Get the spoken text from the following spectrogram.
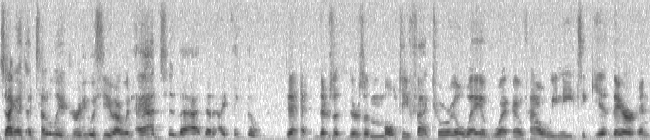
Zach, I, I, totally agree with you. I would add to that that I think the that there's a there's a multifactorial way of what of how we need to get there, and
